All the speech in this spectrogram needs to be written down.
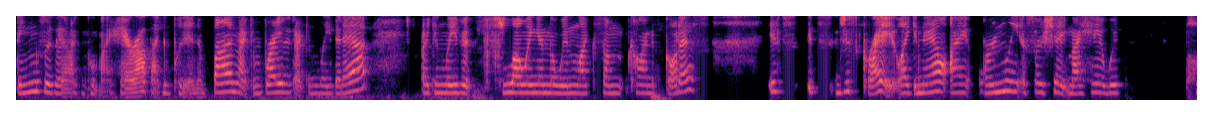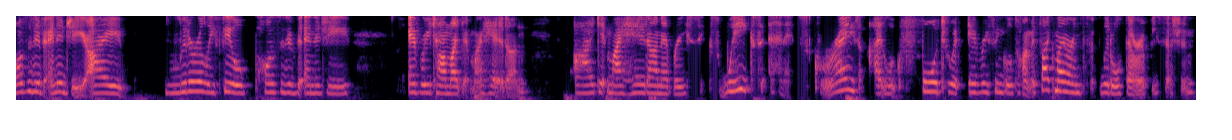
things with it. I can put my hair up. I can put it in a bun. I can braid it. I can leave it out. I can leave it flowing in the wind like some kind of goddess. It's it's just great. Like now I only associate my hair with positive energy. I literally feel positive energy every time I get my hair done. I get my hair done every six weeks and it's great. I look forward to it every single time. It's like my own th- little therapy session.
